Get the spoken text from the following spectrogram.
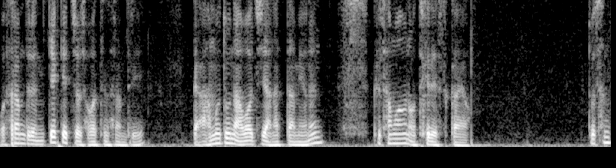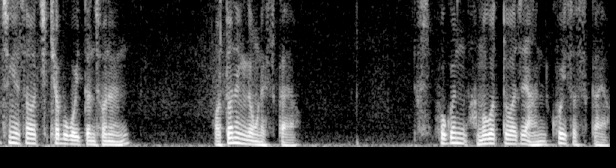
뭐 사람들은 깼겠죠 저 같은 사람들이 아무도 나와주지 않았다면은 그 상황은 어떻게 됐을까요? 또 3층에서 지켜보고 있던 저는 어떤 행동을 했을까요? 혹은 아무것도 하지 않고 있었을까요?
